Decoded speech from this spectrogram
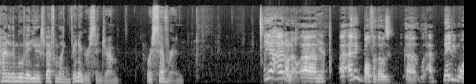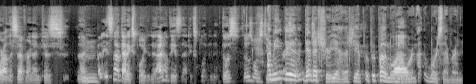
kind of the movie that you'd expect from like Vinegar Syndrome or Severin. Yeah, I don't know. Um, Yeah. I, I think both of those, uh, uh, maybe more on the Severin end because, Mm. but it's not that exploitative. I don't think it's that exploitative. Those those ones do. I mean, yeah, that, that's true. Yeah, that's yeah, probably more more, Um, uh, more Severin.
